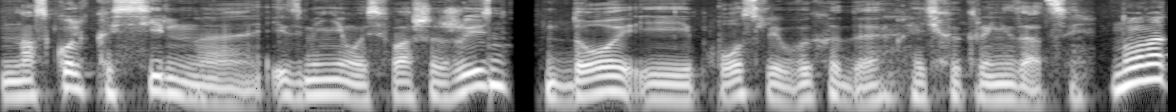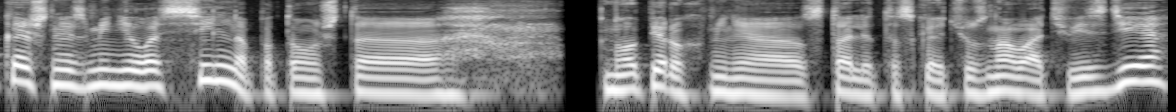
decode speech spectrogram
Насколько сильно изменилась ваша жизнь до и после выхода этих экранизаций? Ну, она, конечно, изменилась сильно, потому что ну, во-первых, меня стали, так сказать, узнавать везде.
